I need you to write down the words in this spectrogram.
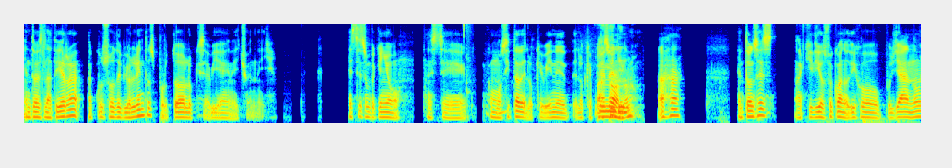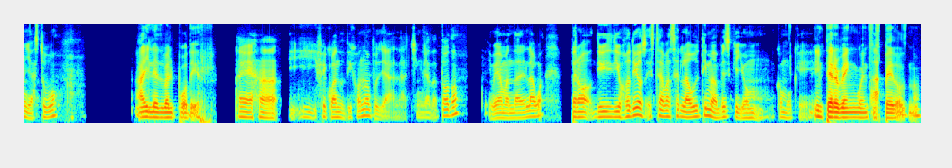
Entonces la tierra acusó de violentos por todo lo que se había hecho en ella. Este es un pequeño, este, como cita de lo que viene, de lo que pasó. ¿no? Ajá. Entonces, aquí Dios fue cuando dijo, pues ya, ¿no? Ya estuvo. Ahí les va el poder. Ajá. Y y fue cuando dijo, no, pues ya la chingada todo. Y voy a mandar el agua. Pero di- dijo Dios, esta va a ser la última vez que yo mm, como que, Intervengo en sus Ah. pedos, ¿no?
